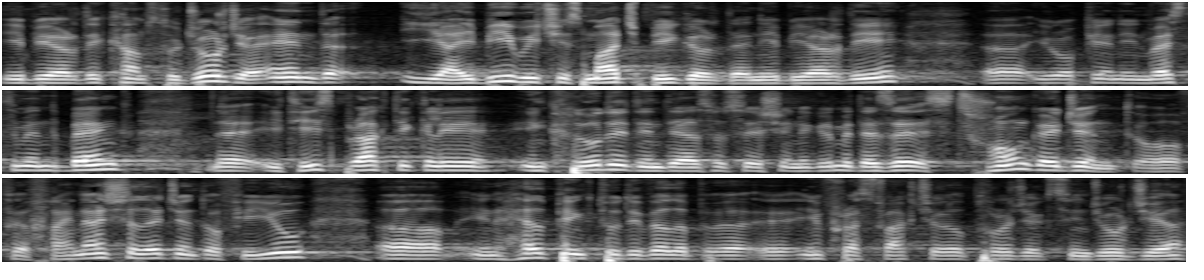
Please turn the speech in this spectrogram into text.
EBRD comes to Georgia and EIB, which is much bigger than EBRD, uh, European Investment Bank. Uh, it is practically included in the association agreement as a strong agent of a financial agent of EU uh, in helping to develop infrastructural projects in Georgia,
